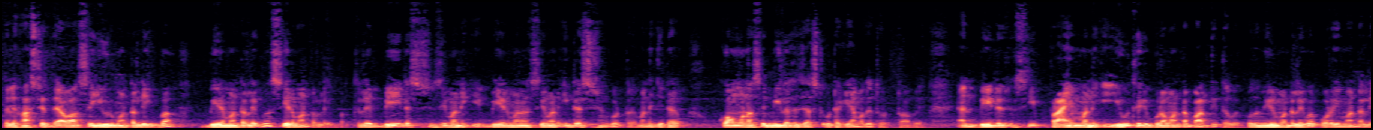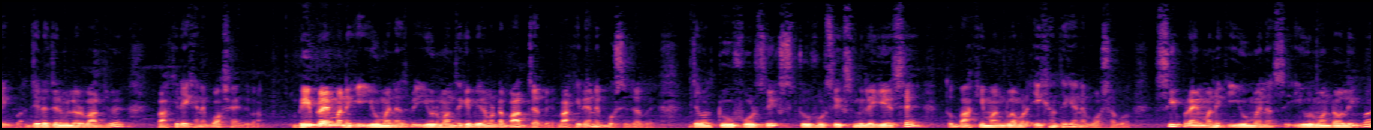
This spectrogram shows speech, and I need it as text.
তাহলে ফার্স্টে দেওয়া আছে, ইউর মানটা লিখবা, বি এর মানটা লিখবা, সি এর মানটা লিখবা। তাহলে বি ইন্টারসেকশন সি মানে কি? বি এর মান সি এর মানে ইন্টারসেকশন করতে হবে। মানে যেটা কমন আছে মিল আছে জাস্ট ওটাকে আমাদের ধরতে হবে। And B intersection C prime মানে কি? ইউ থেকে পুরো মানটা বাদ দিতে হবে। প্রথমে ইউর মানটা লিখবা, পরে এই মানটা লিখবা। যেটা যেটা মিলের বাদ যাবে বাকিটা এখানে বসায় দেবা। বি প্রাইম মানে কি? ইউ মাইনাস বি ইউর মান থেকে বিয়ের মানটা বাদ যাবে, বাকিটা এনে বসে যাবে। যেমন two four six two four six মিলে গিয়েছে, তো বাকি মানগুলো আমরা এখান থেকে এনে বসাবো। সি প্রাইম মানে কি? ইউ মাইনাস সি ইউর মানটাও লিখবা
